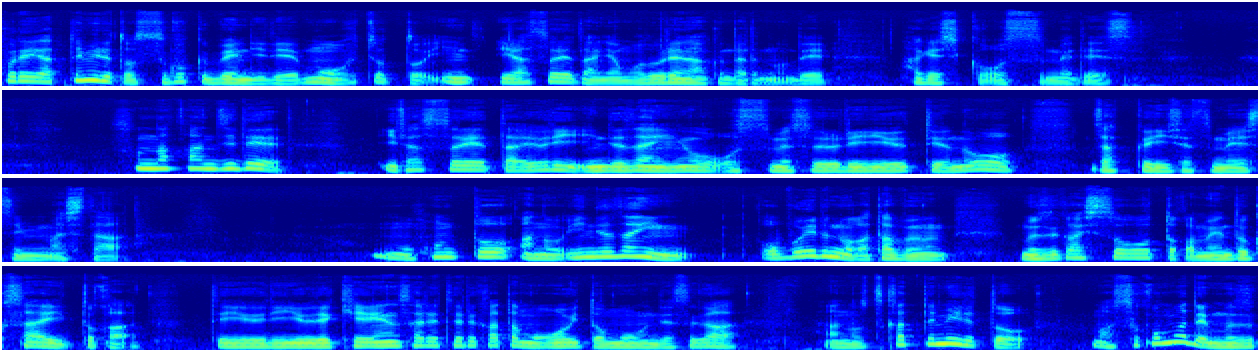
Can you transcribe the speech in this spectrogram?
これやってみるとすごく便利でもうちょっとイラストレーターには戻れなくなるので激しくおすすめです。そんな感じでイラストレーターよりインデザインをおすすめする理由っていうのをざっくり説明してみました。もう本当あのインデザイン覚えるのが多分難しそうとか面倒くさいとかっていう理由で敬遠されてる方も多いと思うんですがあの使ってみると、まあ、そこまで難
